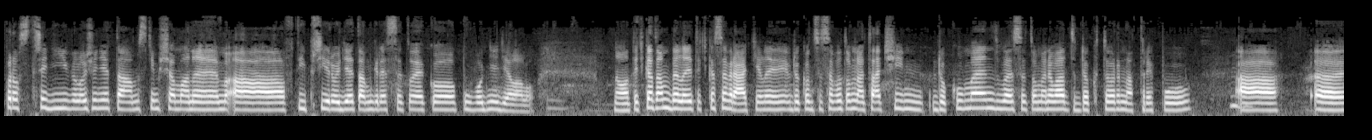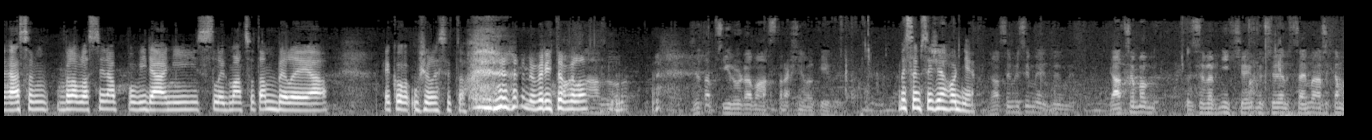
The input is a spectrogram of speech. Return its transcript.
prostředí vyloženě tam s tím šamanem a v té přírodě, tam, kde se to jako původně dělalo. No, teďka tam byli, teďka se vrátili, dokonce se o tom natáčí dokument, bude se to jmenovat Doktor na tripu a e, já jsem byla vlastně na povídání s lidma, co tam byli a jako užili si to. Dobrý to bylo. Názor, že ta příroda má strašně velký vliv. Myslím si, že hodně. Já si myslím, já třeba severní Čech, my přijedeme sem a říkám,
